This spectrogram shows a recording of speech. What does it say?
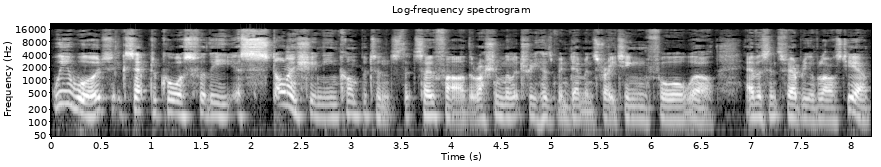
We would, except of course for the astonishing incompetence that so far the Russian military has been demonstrating for, well, ever since February of last year.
